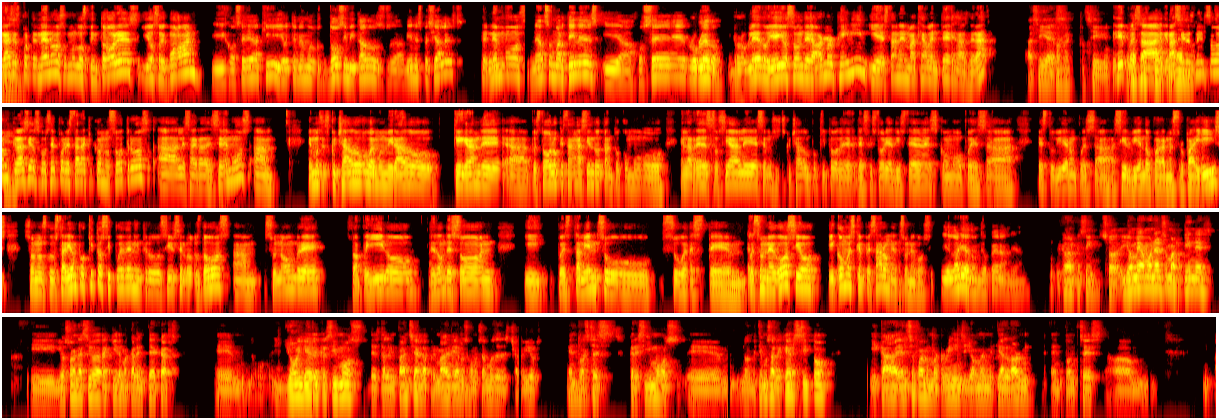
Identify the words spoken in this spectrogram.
Ah, gracias por tenernos, somos los pintores, yo soy Juan. Y José aquí, y hoy tenemos dos invitados ah, bien especiales. Tenemos Nelson Martínez y a José Robledo. Robledo, y ellos son de Armor Painting y están en McAllen, Texas, ¿verdad? Así es. Correcto. Sí, Sí, pues ah, gracias, tenernos. Nelson. Sí. Gracias, José, por estar aquí con nosotros. Ah, les agradecemos. Hemos escuchado o hemos mirado qué grande, ah, pues todo lo que están haciendo, tanto como en las redes sociales. Hemos escuchado un poquito de, de su historia de ustedes, cómo pues ah, estuvieron pues ah, sirviendo para nuestro país. So, nos gustaría un poquito si pueden introducirse los dos, am, su nombre, su apellido, de dónde son y pues también su, su, este, pues su negocio y cómo es que empezaron en su negocio. Y el área donde operan. ya. Claro que sí. So, yo me llamo Nelson Martínez y yo soy nacido de aquí de McAllen, Texas. Eh, yo y él crecimos desde la infancia en la primaria, nos conocemos desde chavillos. Entonces crecimos, eh, nos metimos al ejército y cada, él se fue a los Marines y yo me metí al Army. Entonces um,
